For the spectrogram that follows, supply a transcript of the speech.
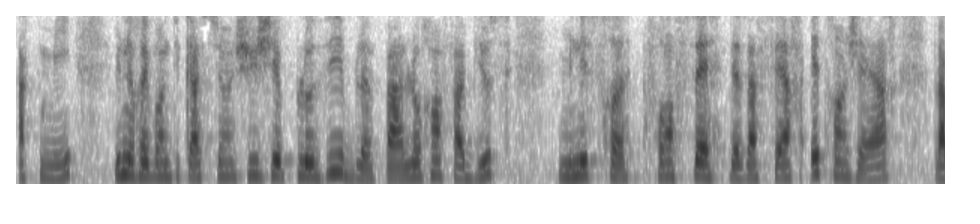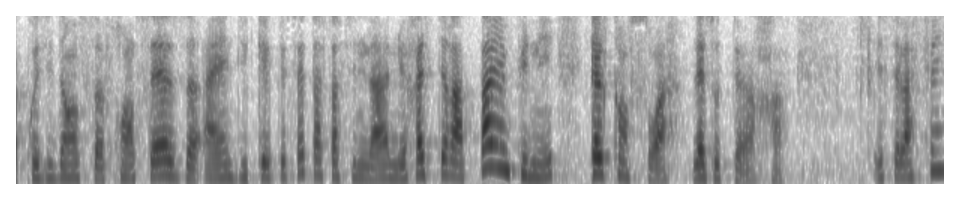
ACMI, une revendication jugée plausible par Laurent Fabius, ministre français des Affaires étrangères, la présidence française a indiqué que cet assassinat ne restera pas impuni, quels qu'en soient les auteurs. Et c'est la fin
